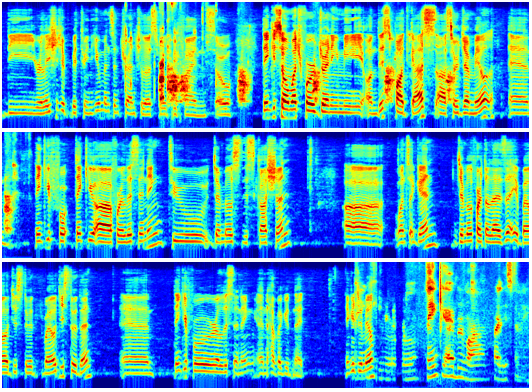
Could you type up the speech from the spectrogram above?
the relationship between humans and tarantulas will be fine. So, thank you so much for joining me on this podcast, Sir Jamil, and thank you for thank you uh, for listening to Jamil's discussion. Uh, once again, Jamil Fortaleza, a biology student, biology student, and thank you for listening and have a good night. Thank you, Jamil. Thank you. Thank you everyone for listening.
